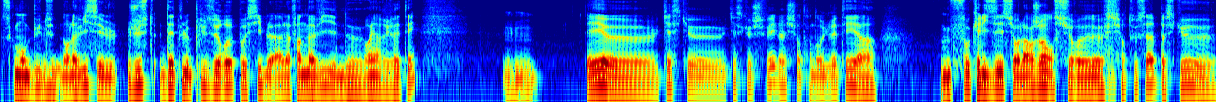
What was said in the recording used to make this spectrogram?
Parce que mon but Mhm. dans la vie, c'est juste d'être le plus heureux possible à la fin de ma vie et de rien regretter. Mhm. Et euh, qu'est-ce que qu'est-ce que je fais là? Je suis en train de regretter à me focaliser sur l'argent, sur, euh, sur tout ça, parce que euh,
